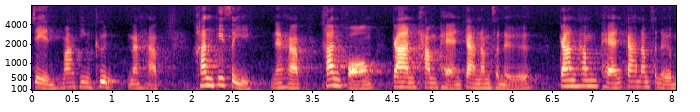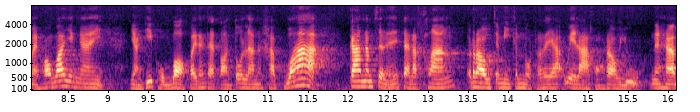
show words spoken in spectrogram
เจนมากยิ่งขึ้นนะครับ ขั้นที่4นะครับขั้นของการทำแผนการนำเสนอ การทำแผนการนำเสนอหมายความว่ายังไง อย่างที่ผมบอกไปตั้งแต่ตอนต้นแล้วนะครับ ว่าการนำเสนอในแต่ละครั้ง เราจะมีกำหนดระยะเวลาของเราอยู่นะครับ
